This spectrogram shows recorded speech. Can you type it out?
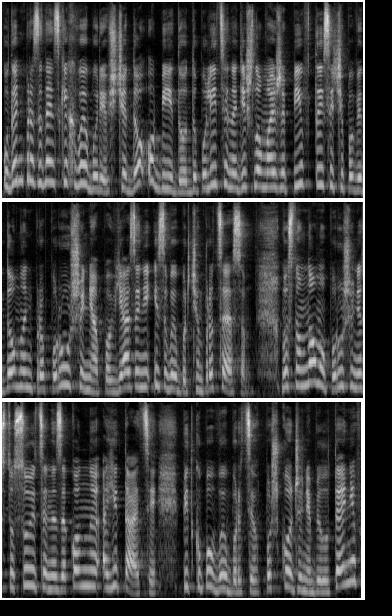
У день президентських виборів ще до обіду до поліції надійшло майже пів тисячі повідомлень про порушення, пов'язані із виборчим процесом. В основному порушення стосуються незаконної агітації, підкупу виборців, пошкодження бюлетенів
